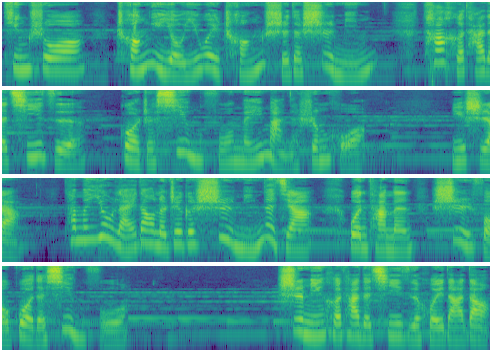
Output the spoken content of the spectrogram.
听说城里有一位诚实的市民，他和他的妻子。过着幸福美满的生活，于是啊，他们又来到了这个市民的家，问他们是否过得幸福。市民和他的妻子回答道：“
